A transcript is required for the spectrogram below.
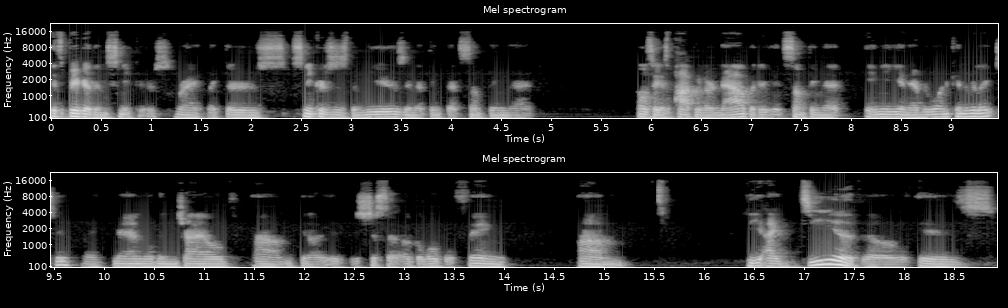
it's bigger than sneakers, right? Like, there's sneakers is the muse, and I think that's something that I won't say is popular now, but it, it's something that any and everyone can relate to, like man, woman, child. Um, you know, it, it's just a, a, global thing. Um, the idea, though, is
